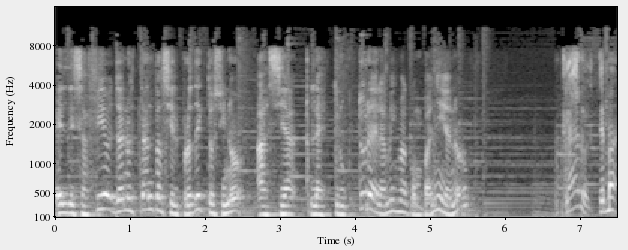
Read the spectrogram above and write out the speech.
el desafío ya no es tanto hacia el proyecto, sino hacia la estructura de la misma compañía, ¿no? Claro, el tema...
